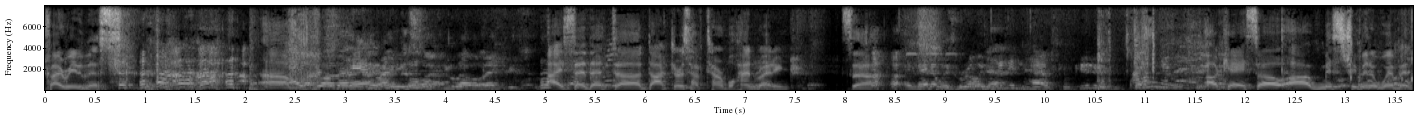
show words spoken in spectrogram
try reading this. I saw that handwriting all through elementary school. I said that uh, doctors have terrible handwriting. So, And then it was ruined. We didn't have computers and stuff. in those days. okay, so uh, mistreatment of women.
